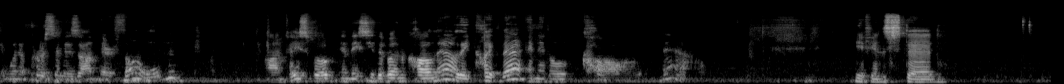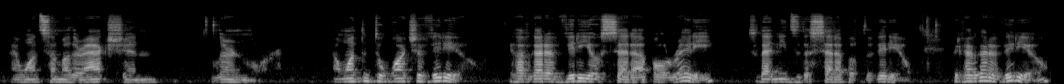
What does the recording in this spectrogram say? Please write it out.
And when a person is on their phone, on Facebook, and they see the button call now, they click that and it'll call now. If instead I want some other action, learn more. I want them to watch a video. If I've got a video set up already, so that needs the setup of the video. But if I've got a video,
